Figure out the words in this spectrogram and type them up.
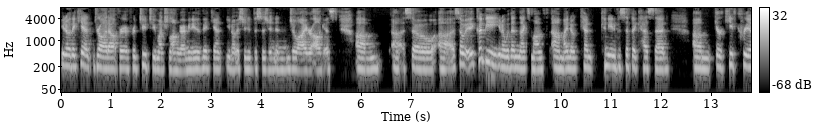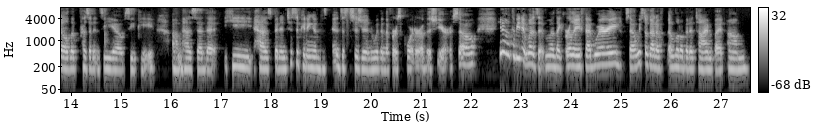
you know they can't draw it out for for too too much longer. I mean they can't you know issue a decision in July or August. Um, uh, so uh, so it could be you know within the next month. Um, I know Ken, Canadian Pacific has said um, or Keith Creel, the president and CEO of CP, um, has said that he has been anticipating a, a, decision within the first quarter of this year. So, you know, it could be, what is it, like early February? So we still got a, a little bit of time, but, um,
